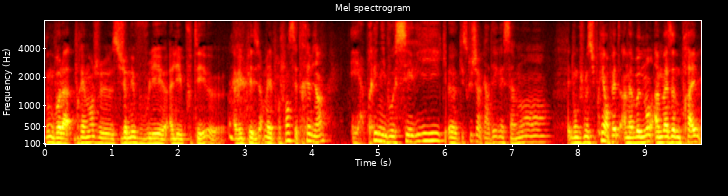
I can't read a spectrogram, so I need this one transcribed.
Donc voilà, vraiment, je, si jamais vous voulez aller écouter, euh, avec plaisir. Mais franchement, c'est très bien. Et après, niveau série, euh, qu'est-ce que j'ai regardé récemment? Donc je me suis pris en fait un abonnement Amazon Prime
